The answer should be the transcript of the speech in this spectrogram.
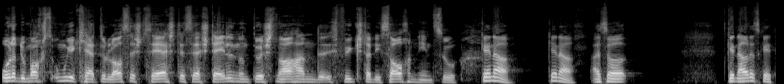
oder du machst umgekehrt, du lässt zuerst das erstellen und tust nachher, fügst da die Sachen hinzu. Genau, genau. Also genau das geht.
